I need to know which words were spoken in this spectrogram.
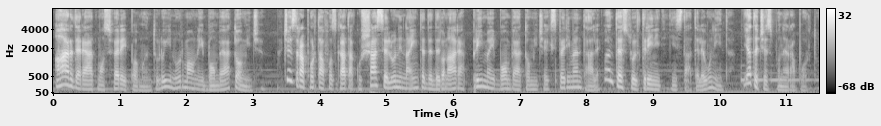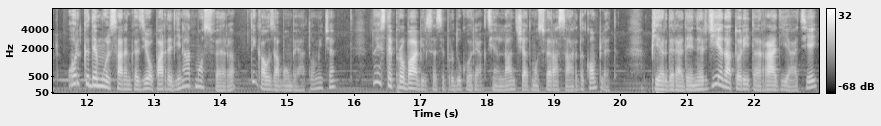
Arderea atmosferei Pământului în urma unei bombe atomice. Acest raport a fost gata cu șase luni înainte de detonarea primei bombe atomice experimentale în testul Trinity din Statele Unite. Iată ce spune raportul. Oricât de mult s-ar încălzi o parte din atmosferă, din cauza bombei atomice, nu este probabil să se producă o reacție în lanț și atmosfera să ardă complet. Pierderea de energie datorită radiației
